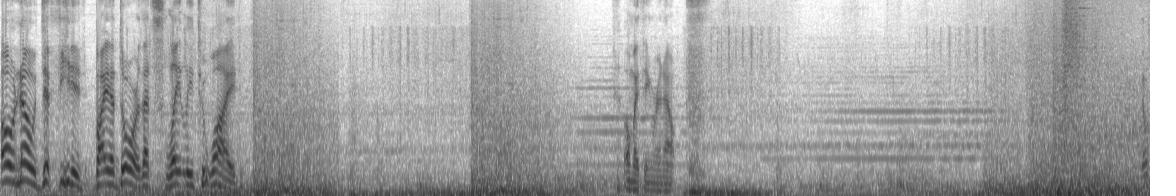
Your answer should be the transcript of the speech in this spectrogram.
oh no, defeated by a door that's slightly too wide. Oh, my thing ran out. nope.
